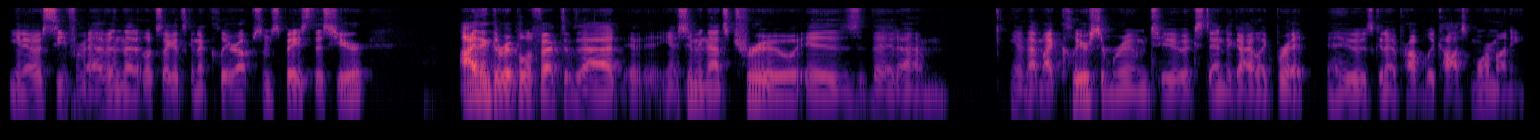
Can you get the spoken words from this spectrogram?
you know, see from Evan that it looks like it's going to clear up some space this year. I think the ripple effect of that, uh, you know, assuming that's true, is that um, you know that might clear some room to extend a guy like Britt, who's going to probably cost more money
